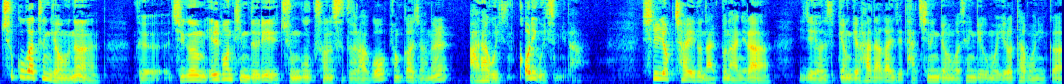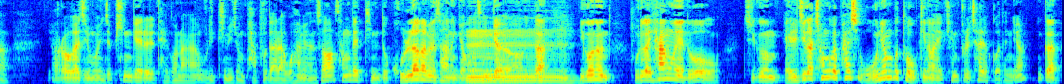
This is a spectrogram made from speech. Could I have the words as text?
축구 같은 경우는 그 지금 일본 팀들이 중국 선수들하고 평가전을 안 하고 있, 꺼리고 있습니다. 실력 차이도 날 뿐 아니라 이제 연습 경기를 하다가 이제 다치는 경우가 생기고 뭐 이렇다 보니까 여러 가지 뭐 이제 핑계를 대거나 우리 팀이 좀 바쁘다라고 하면서 상대 팀도 골라가면서 하는 경우가 생겨요. 그러니까 음. 이거는 우리가 향후에도 지금 LG가 1985년부터 오키나와에 캠프를 차렸거든요. 그러니까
